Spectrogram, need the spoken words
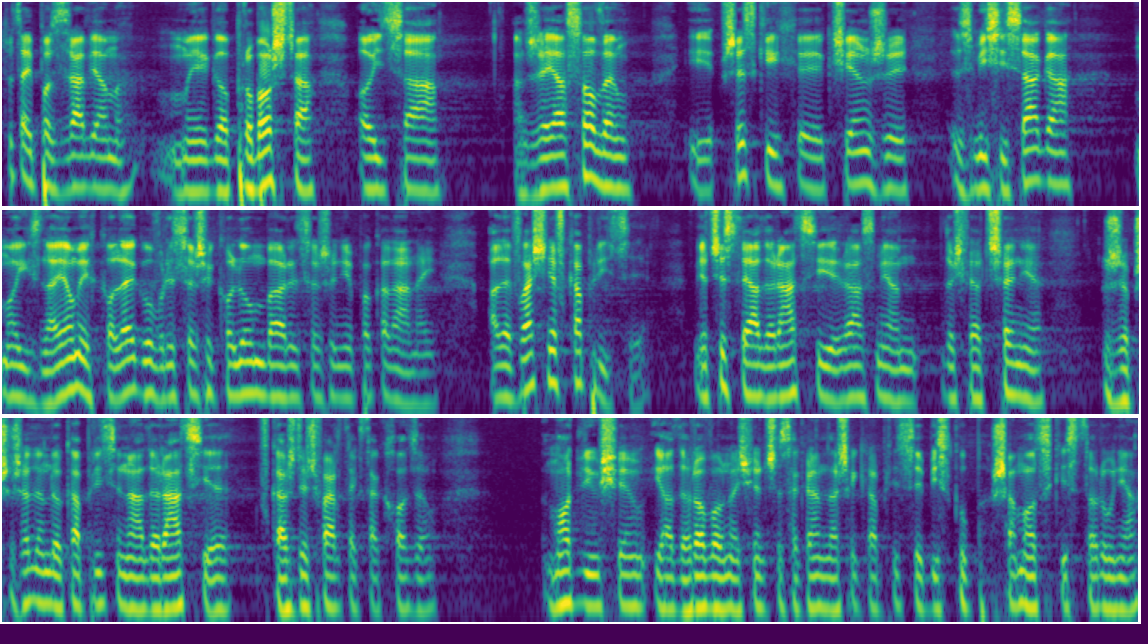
Tutaj pozdrawiam mojego proboszcza, ojca Andrzeja Sowę i wszystkich e, księży z Mississauga, moich znajomych, kolegów, rycerzy Kolumba, rycerzy Niepokalanej. Ale właśnie w kaplicy, wieczystej adoracji, raz miałem doświadczenie, że przyszedłem do kaplicy na adorację, w każdy czwartek tak chodzę, modlił się i adorował Najświętszy Sakrament naszej kaplicy biskup Szamocki z Torunia.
